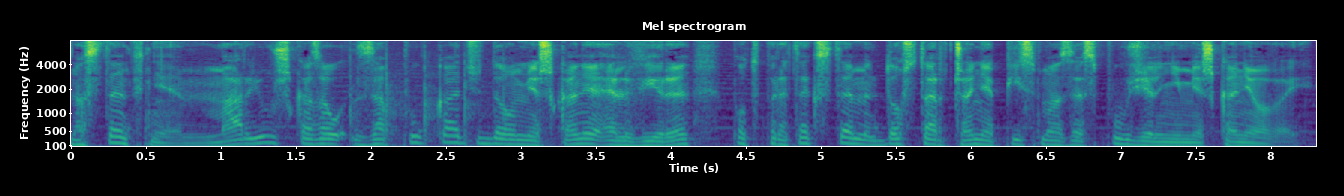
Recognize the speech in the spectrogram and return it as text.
Następnie Mariusz kazał zapukać do mieszkania Elwiry pod pretekstem dostarczenia pisma ze spółdzielni mieszkaniowej.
